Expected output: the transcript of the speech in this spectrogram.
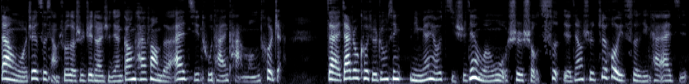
但我这次想说的是，这段时间刚开放的埃及图坦卡蒙特展，在加州科学中心，里面有几十件文物，是首次也将是最后一次离开埃及。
